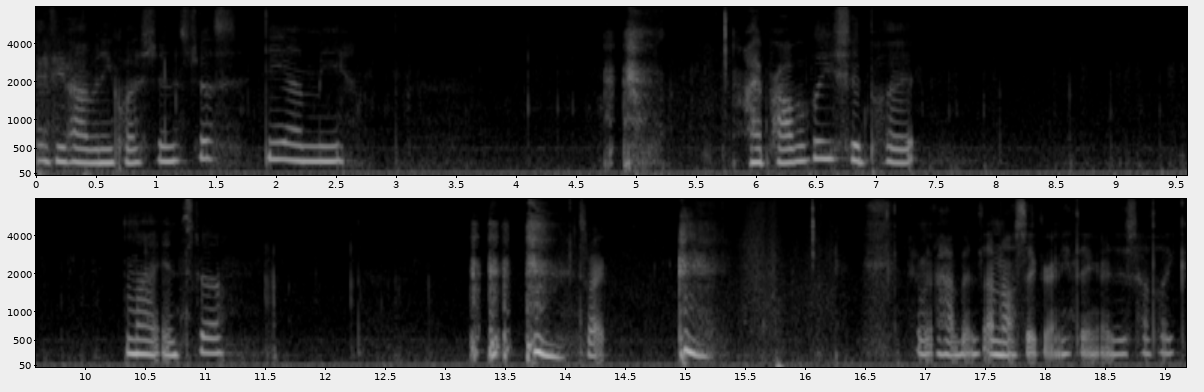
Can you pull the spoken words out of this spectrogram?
if you have any questions, just DM me. I probably should put my Insta. Sorry. When it happens. I'm not sick or anything. I just have like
